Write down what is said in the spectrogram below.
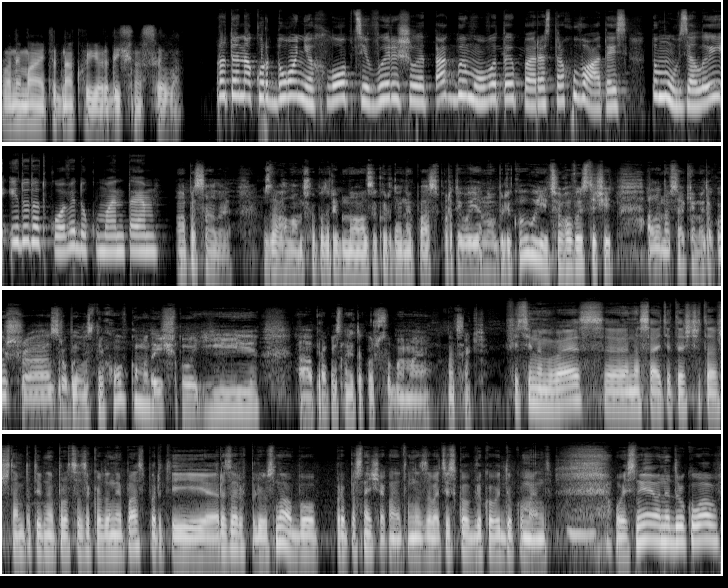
Вони мають однакову юридичну силу. Проте на кордоні хлопці вирішили, так би мовити, перестрахуватись, тому взяли і додаткові документи. Написали загалом, що потрібно закордонний паспорт і воєнно-обліковий, і цього вистачить. Але на всякий ми також е, зробили страховку медичну і е, прописний також собою має на всякий. Офіційно МВС е, на сайті теж читав, що там потрібно просто закордонний паспорт і резерв плюс, ну або приписний, як воно там називається, військово-обліковий документ. Ось, ну я його не друкував,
